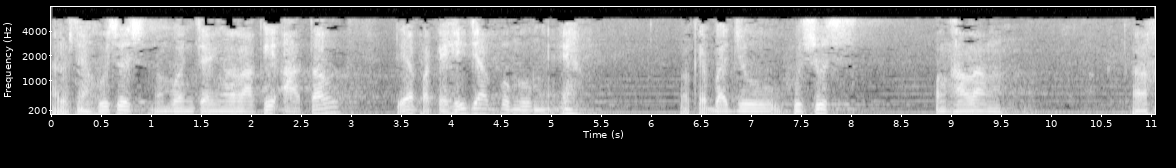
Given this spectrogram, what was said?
harusnya khusus membonceng lelaki atau dia pakai hijab punggungnya. Ya pakai baju khusus penghalang. Oh.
